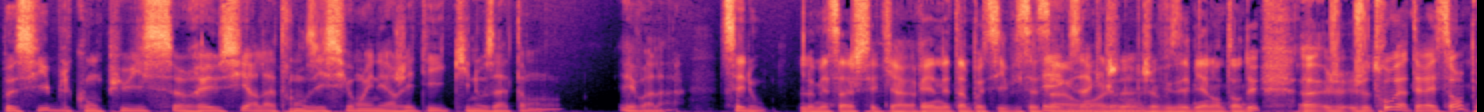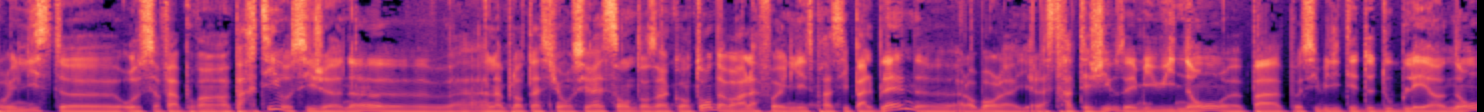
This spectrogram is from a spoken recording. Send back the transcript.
possible qu'on puisse réussir la transition énergétique qui nous attend? Et voilà, c'est nous. Le message, c'est qu'il y a rien n'est impossible. C'est ça. Exactement. Je, je vous ai bien entendu. Euh, je, je trouve intéressant pour une liste, euh, aussi- enfin pour un, un parti aussi jeune, hein, euh, à l'implantation aussi récente dans un canton, d'avoir à la fois une liste principale pleine. alors bon, là, il y a la stratégie. Vous avez mis huit noms, pas possibilité de doubler un nom.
